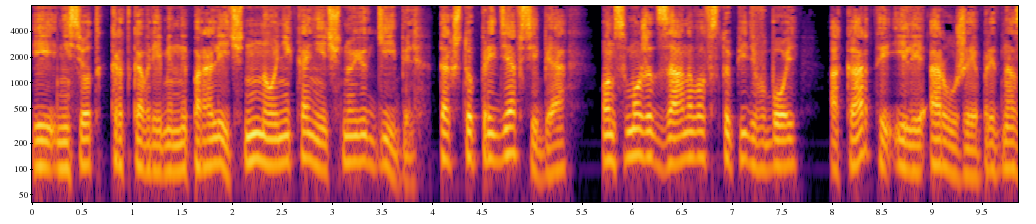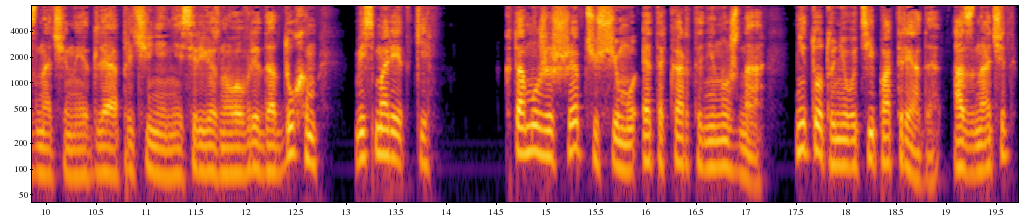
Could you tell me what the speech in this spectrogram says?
и несет кратковременный паралич, но не конечную гибель. Так что, придя в себя, он сможет заново вступить в бой, а карты или оружие, предназначенные для причинения серьезного вреда духам, весьма редки. К тому же шепчущему эта карта не нужна. Не тот у него тип отряда, а значит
